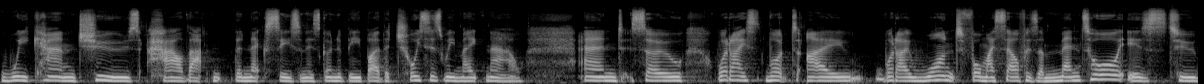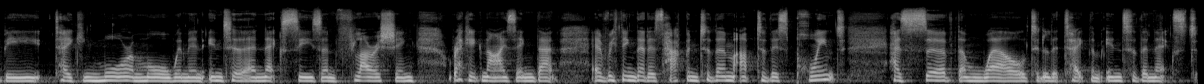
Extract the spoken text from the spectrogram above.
we can choose how that the next season is going to be by the choices we make now. And so, what I what I what I want for myself as a mentor is to be taking more and more women into their next season, flourishing, recognizing that everything that has happened to them up to this point has served them well to take them into the next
